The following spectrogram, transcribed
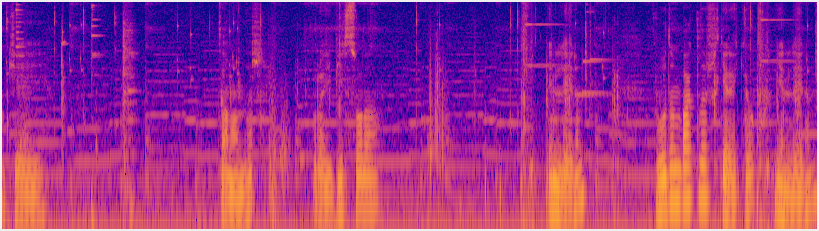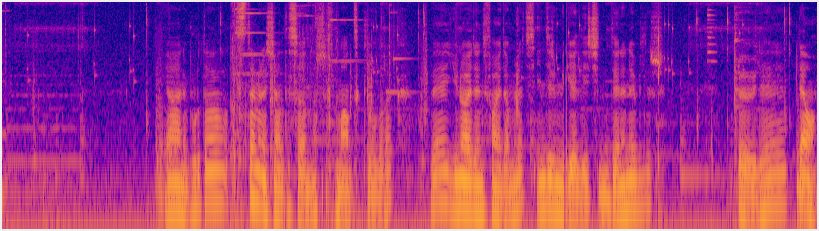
Okey. Tamamdır. Burayı bir sola. Yenileyelim. Wooden Buckler gerek yok. Yenileyelim. Yani burada stamina çantası alınır mantıklı olarak. Ve Unidentified Amulet indirimli geldiği için denenebilir. Böyle devam.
